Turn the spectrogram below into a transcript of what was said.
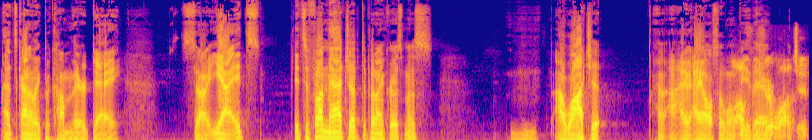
that's kind of like become their day. So yeah, it's it's a fun matchup to put on Christmas. Mm, I watch it. I I, also won't I'll be there. sure watch it.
